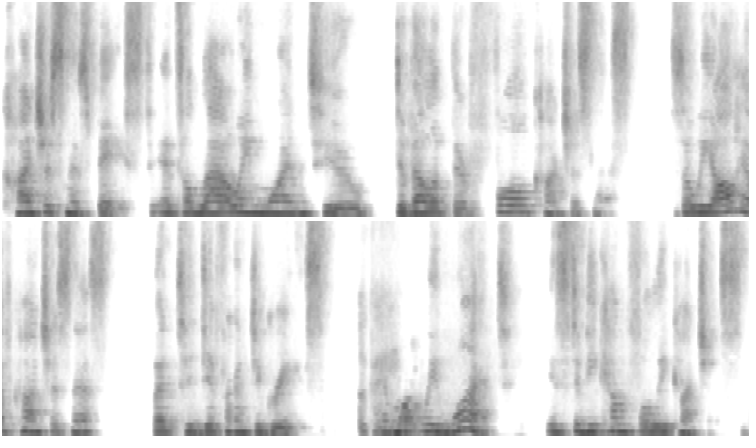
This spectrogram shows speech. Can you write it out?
consciousness based. It's allowing one to develop their full consciousness. So we all have consciousness, but to different degrees. Okay. And what we want is to become fully conscious.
